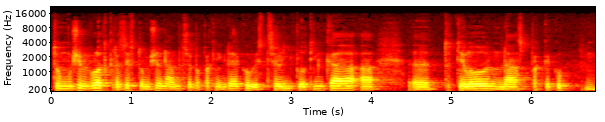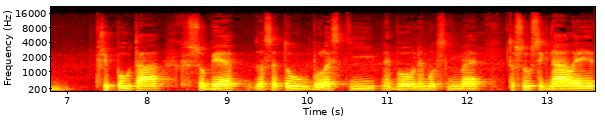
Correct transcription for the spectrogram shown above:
to může vyvolat krizi v tom, že nám třeba pak někde jako vystřelí plotínka a to tělo nás pak jako připoutá k sobě zase tou bolestí nebo nemocníme. To jsou signály,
